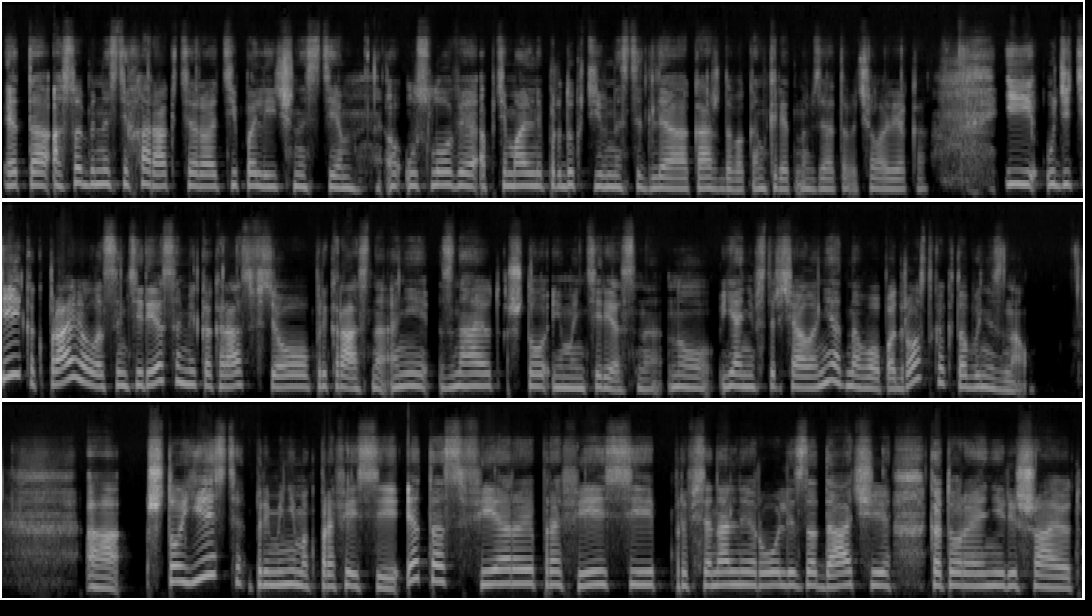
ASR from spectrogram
Это особенности характера, типа личности, э, условия оптимальной продуктивности для каждого конкретно взятого человека. И у детей, как правило, с интересами как раз все прекрасно. Они знают, что им интересно. Ну, я не встречала ни одного подростка, кто бы не знал. А, что есть применимо к профессии? Это сферы профессии, профессиональные роли, задачи, которые они решают.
